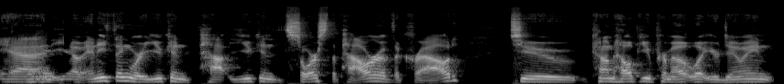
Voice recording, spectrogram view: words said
And right. you know anything where you can you can source the power of the crowd to come help you promote what you're doing,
